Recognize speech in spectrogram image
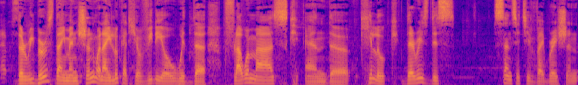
Absolutely. The rebirth dimension. When I look at your video with the flower mask and the key look, there is this sensitive vibration.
